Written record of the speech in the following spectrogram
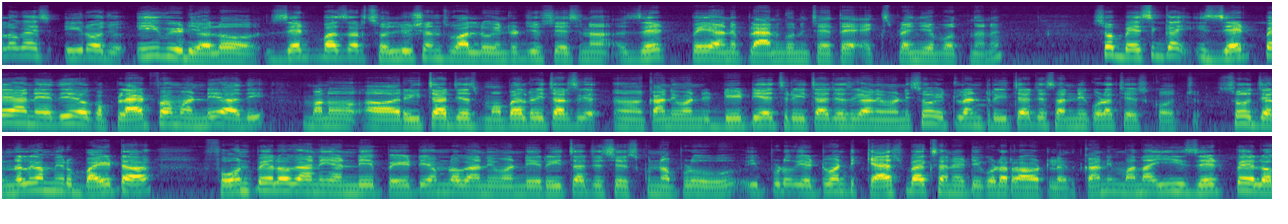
హలో గైస్ ఈరోజు ఈ వీడియోలో జెడ్ బజార్ సొల్యూషన్స్ వాళ్ళు ఇంట్రడ్యూస్ చేసిన జెడ్ పే అనే ప్లాన్ గురించి అయితే ఎక్స్ప్లెయిన్ చేయబోతున్నాను. సో బేసిక్గా ఈ జెడ్ పే అనేది ఒక ప్లాట్ఫామ్ అండి. అది మనం రీఛార్జెస్ మొబైల్ రీఛార్జ్ కానివ్వండి డిటిహెచ్ రీఛార్జెస్ కానివ్వండి సో ఇట్లాంటి రీఛార్జెస్ అన్నీ కూడా చేసుకోవచ్చు. సో జనరల్గా మీరు బయట ఫోన్పేలో కానివ్వండి పేటిఎంలో కానివ్వండి రీఛార్జెస్ చేసుకున్నప్పుడు ఇప్పుడు ఎటువంటి క్యాష్ బ్యాక్స్ అనేటివి కూడా రావట్లేదు. కానీ మన ఈ జెడ్ పేలో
